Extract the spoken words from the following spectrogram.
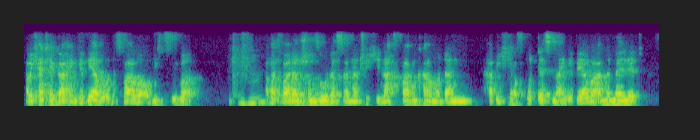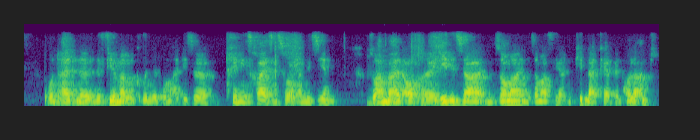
Aber ich hatte ja gar kein Gewerbe und es war aber auch nichts über. Mhm. Aber es war dann schon so, dass dann natürlich die Nachfragen kamen und dann habe ich aufgrund dessen ein Gewerbe angemeldet und halt eine, eine Firma gegründet, um halt diese Trainingsreisen zu organisieren. So haben wir halt auch äh, jedes Jahr im Sommer, in der Sommerferien Kindercamp in Holland.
